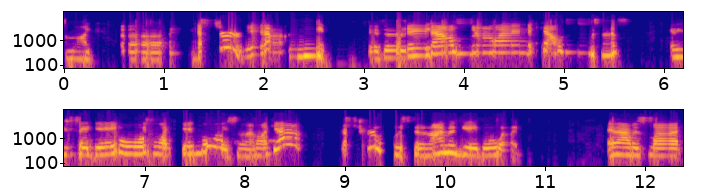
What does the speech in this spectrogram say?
I'm like, uh, sir, yeah. If there's gay cows, they're like cows. And he said, gay boys like gay boys. And I'm like, yeah, that's true. He said, and I'm a gay boy. And I was like,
